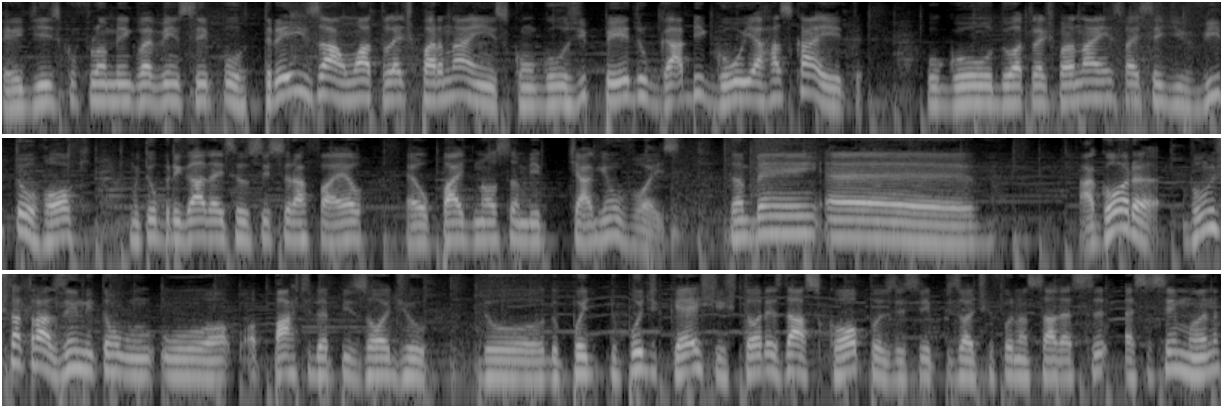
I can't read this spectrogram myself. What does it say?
Ele diz que o Flamengo vai vencer por 3 a 1 o Atlético Paranaense, com gols de Pedro, Gabigol e Arrascaeta. O gol do Atlético Paranaense vai ser de Vitor Roque. Muito obrigado aí, seu Cícero Rafael, é o pai do nosso amigo Thiaguinho Voz. Também é, Agora, vamos estar trazendo então o, a parte do episódio do, do, do, podcast Histórias das Copas, esse episódio que foi lançado essa, essa semana.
